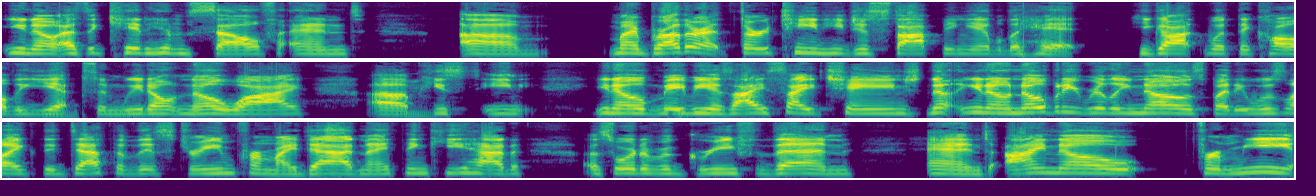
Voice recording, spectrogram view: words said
you know as a kid himself. And um my brother at 13 he just stopped being able to hit. He got what they call the yips and we don't know why. Uh he's he, you know maybe his eyesight changed. No you know nobody really knows but it was like the death of this dream for my dad. And i think he had a sort of a grief then. And i know for me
